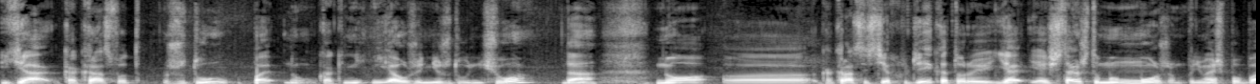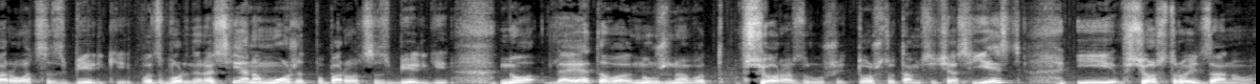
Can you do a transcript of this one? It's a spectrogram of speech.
Я как раз вот жду, ну, как я уже не жду ничего, да, но э, как раз из тех людей, которые, я, я считаю, что мы можем, понимаешь, побороться с Бельгией. Вот сборная России, она может побороться с Бельгией, но для этого нужно вот все разрушить, то, что там сейчас есть, и все строить заново.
